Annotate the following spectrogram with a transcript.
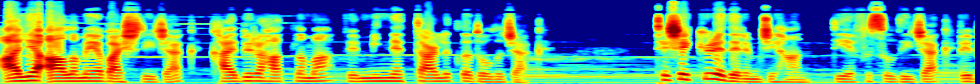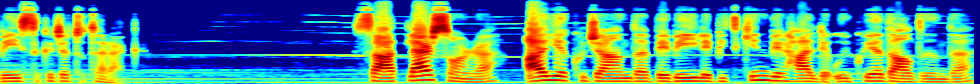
Alya ağlamaya başlayacak, kalbi rahatlama ve minnettarlıkla dolacak. Teşekkür ederim Cihan diye fısıldayacak bebeği sıkıca tutarak. Saatler sonra Alya kucağında bebeğiyle bitkin bir halde uykuya daldığında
